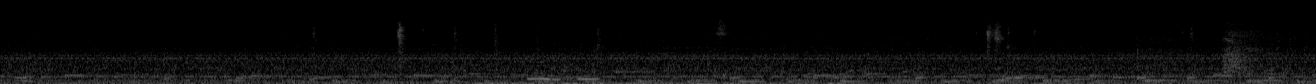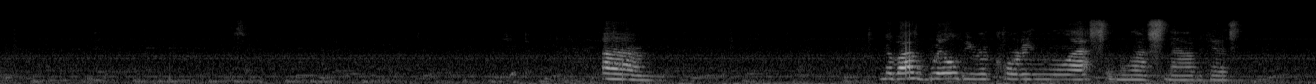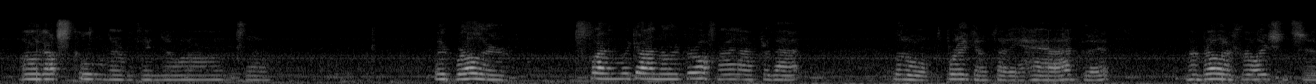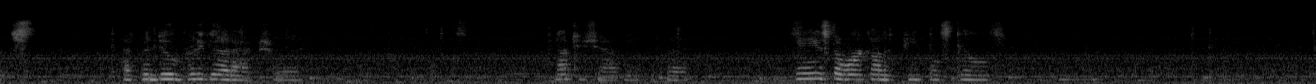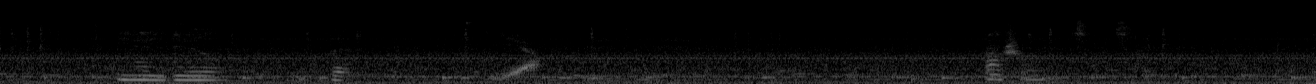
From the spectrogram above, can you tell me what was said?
Um, no, I will be recording less and less now because Oh, I got school and everything going on, so. My brother finally got another girlfriend after that little breakup that he had, but my brother's relationships have been doing pretty good, actually. Not too shabby, but he needs to work on his people skills. Yeah, you do. But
